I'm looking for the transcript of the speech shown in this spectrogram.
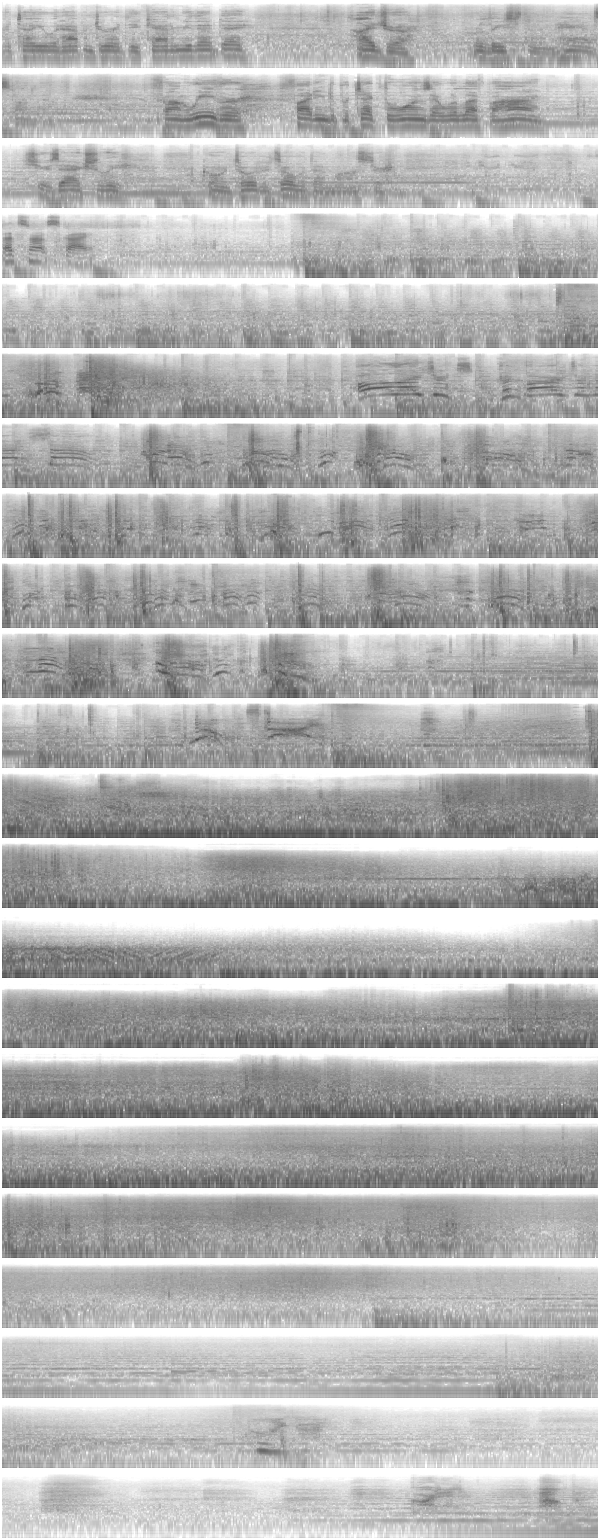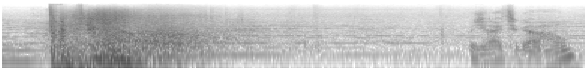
ever tell you what happened to her at the academy that day? Hydra released an enhanced on them. Found Weaver fighting to protect the ones that were left behind. She was actually going toe to toe with that monster. That's not Sky. Agents, converge on that sound! Oh my god. Gordon, help. Would you like to go home?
